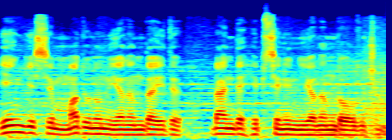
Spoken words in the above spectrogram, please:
yengesi Madu'nun yanındaydı. Ben de hep senin yanında olacağım.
